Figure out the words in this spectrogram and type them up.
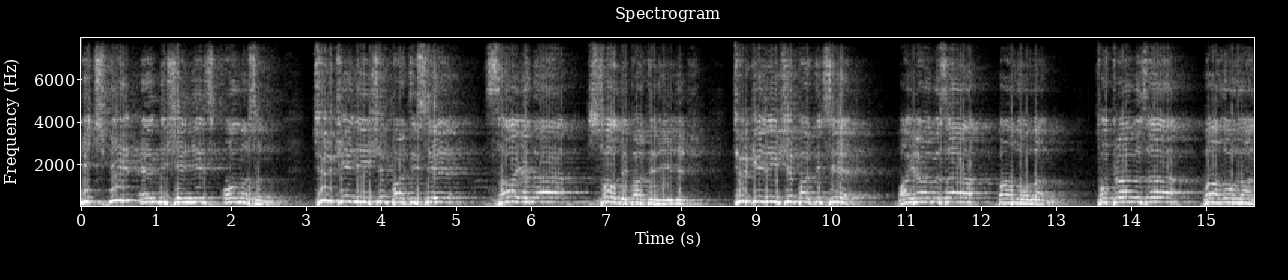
Hiçbir endişeniz olmasın. Partisi sağ ya da sol bir parti değildir. Türkiye Değişim Partisi bayrağımıza bağlı olan, toprağımıza bağlı olan,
